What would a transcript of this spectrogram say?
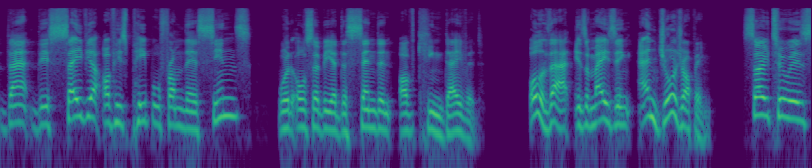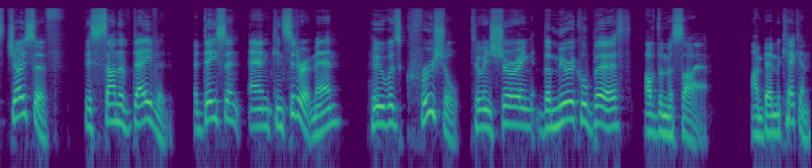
that this savior of his people from their sins would also be a descendant of King David. All of that is amazing and jaw dropping. So too is Joseph, this son of David, a decent and considerate man who was crucial to ensuring the miracle birth of the Messiah. I'm Ben McEachen.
